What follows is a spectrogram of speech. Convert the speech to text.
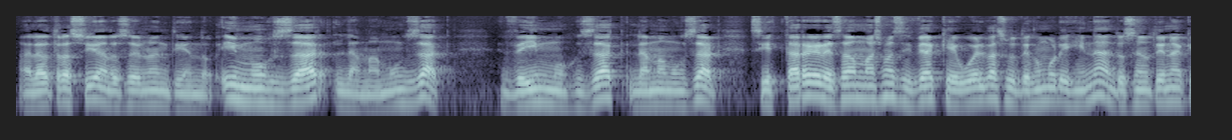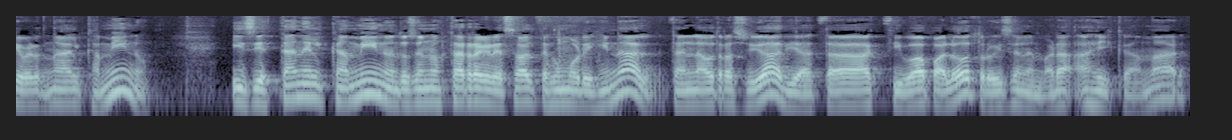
a la otra ciudad, entonces no entiendo. Y Muzar, lama Muzak. Veim Muzak, lama Muzar. Si está regresado, más significa que vuelva a su tejum original, entonces no tiene que ver nada el camino. Y si está en el camino, entonces no está regresado al tejum original, está en la otra ciudad, ya está activado para el otro, dice el Emara Ajikamar.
